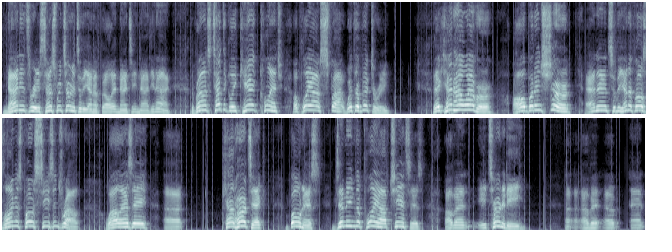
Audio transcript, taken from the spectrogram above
93, since returning to the NFL in 1999. The Browns technically can't clinch a playoff spot with a victory. They can, however, all but ensure an end to the NFL's longest postseason drought while as a uh, Cat bonus, dimming the playoff chances of an eternity uh, of, a, of an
